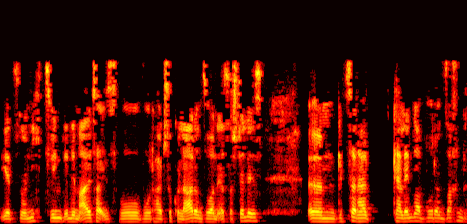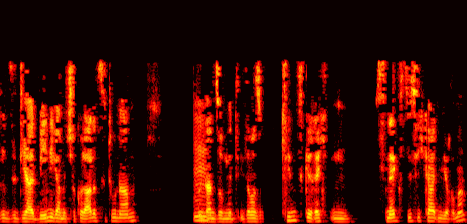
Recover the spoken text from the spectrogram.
jetzt noch nicht zwingend in dem Alter ist, wo, wo halt Schokolade und so an erster Stelle ist. Ähm, gibt's dann halt Kalender, wo dann Sachen drin sind, die halt weniger mit Schokolade zu tun haben. Und Mhm. dann so mit, ich sag mal so, kindsgerechten Snacks, Süßigkeiten, wie auch immer.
